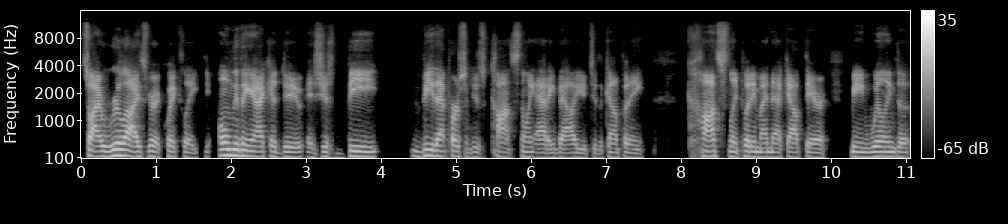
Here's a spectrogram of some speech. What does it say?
So I realized very quickly the only thing I could do is just be be that person who's constantly adding value to the company, constantly putting my neck out there, being willing to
